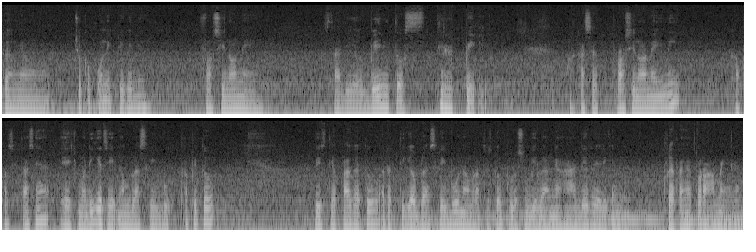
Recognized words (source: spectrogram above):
Dan yang cukup unik juga nih Frosinone Stadio Benito Stirpe markas Frosinone ini kapasitasnya ya cuma dikit sih 16.000 tapi tuh di setiap laga tuh ada 13.629 yang hadir. Jadi kan kelihatannya tuh rame kan.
